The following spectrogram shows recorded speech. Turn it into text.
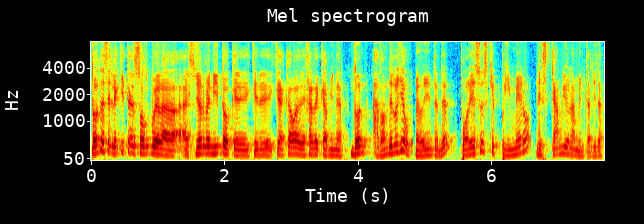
¿Dónde se le quita el software al señor Benito que, que, acaba de dejar de caminar? ¿A dónde lo llevo? ¿Me doy a entender? Por eso es que primero les cambio la mentalidad.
